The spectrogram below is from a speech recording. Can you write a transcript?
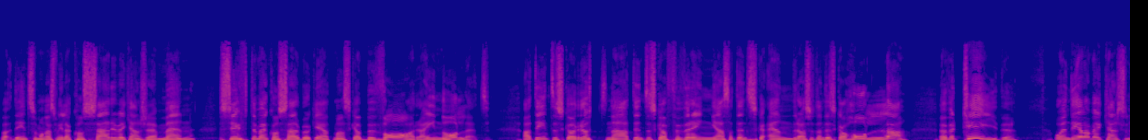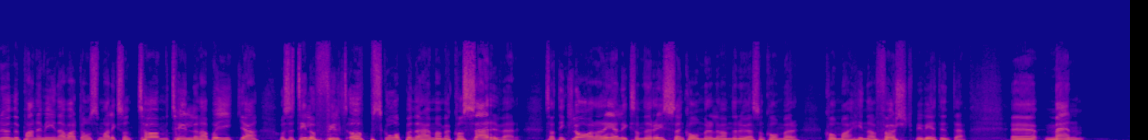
Det är inte så många som gillar konserver kanske, men syftet med en konservburk är att man ska bevara innehållet. Att det inte ska ruttna, att det inte ska förvrängas, att det inte ska ändras, utan det ska hålla över tid. Och en del av er kanske nu under pandemin har varit de som har liksom tömt hyllorna på ICA och sett till att fyllt upp skåpen där hemma med konserver. Så att ni klarar er liksom när ryssen kommer eller vem det nu är som kommer komma hinna först. Vi vet inte. Eh, men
